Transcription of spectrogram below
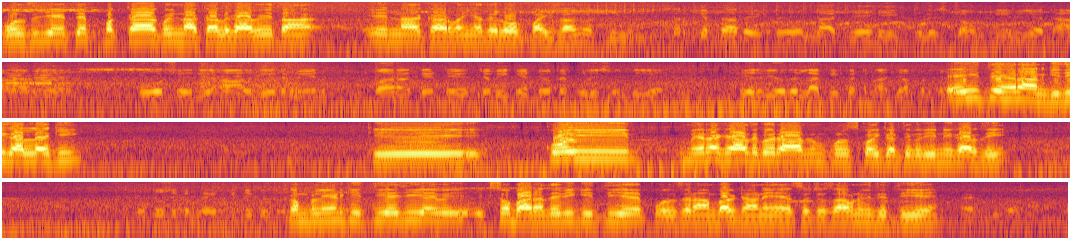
ਪੁਲਿਸ ਜੇ ਇੱਥੇ ਪੱਕਾ ਕੋਈ ਨਾਕਾ ਲਗਾਵੇ ਤਾਂ ਇਹਨਾਂ ਕਾਰਵਾਈਆਂ ਤੇ ਰੋਕ ਪਾਈ ਜਾ ਸਕਦੀ ਹੈ। ਸਰ ਕਿੱਦਾਂ ਦੇਖਦੇ ਹੋ? ਲਾਗੇ ਹੀ ਪੁਲਿਸ ਚੌਂਕੀ ਵੀ ਹੈ ਥਾਣਾ ਵੀ ਹੈ। Court area hall gate main 12 ਘੰਟੇ 24 ਘੰਟੇ ਉੱਥੇ ਪੁਲਿਸ ਹੁੰਦੀ ਹੈ। ਫਿਰ ਵੀ ਉਹਦੇ ਲਾਗੇ ਘਟਨਾ ਜਾਪਣ ਇਹੀ ਤੇ ਹੈਰਾਨਗੀ ਦੀ ਗੱਲ ਹੈ ਕਿ ਕਿ ਕੋਈ ਮੇਰਾ ਖਿਆਲ ਤੇ ਕੋਈ ਰਾਤ ਨੂੰ ਪੁਲਿਸ ਕੋਈ ਗਤੀਵਿਧੀ ਨਹੀਂ ਕਰਦੀ। ਕੰਪਲੇਂਟ ਕੀਤੀ ਹੈ ਜੀ ਇਹ ਵੀ 112 ਤੇ ਵੀ ਕੀਤੀ ਹੈ ਪੁਲਿਸ ਰਾਮਬਾਗ ਥਾਣੇ ਐਸਐਚਓ ਸਾਹਿਬ ਨੇ ਵੀ ਦਿੱਤੀ ਹੈ।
